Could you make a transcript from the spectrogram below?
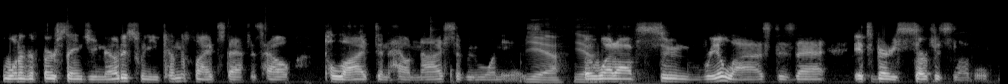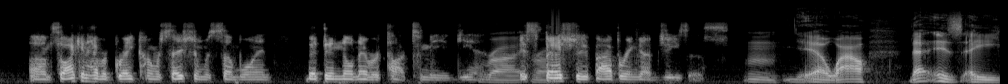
One of the first things you notice when you come to Flagstaff is how polite and how nice everyone is. Yeah, yeah. But what I've soon realized is that it's very surface level. Um, so I can have a great conversation with someone, but then they'll never talk to me again. Right, right. Especially if I bring up Jesus. Mm. Yeah, wow. That is a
